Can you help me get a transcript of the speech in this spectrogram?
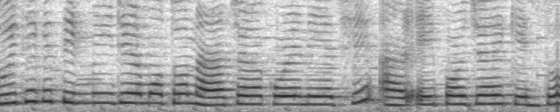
দুই থেকে তিন মিনিটের মতো নাড়াচাড়া করে নিয়েছি আর এই পর্যায়ে কিন্তু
